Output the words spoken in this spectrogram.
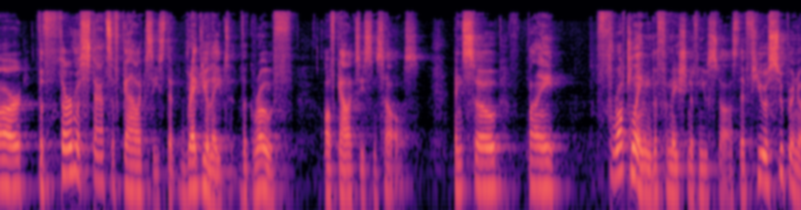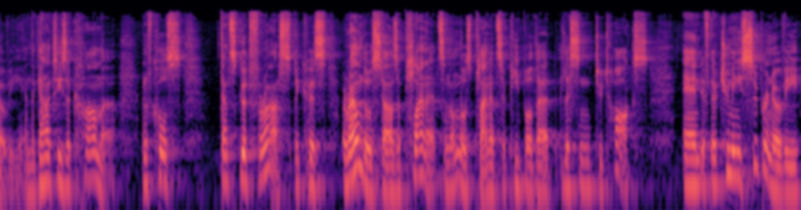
are the thermostats of galaxies that regulate the growth of galaxies themselves. And so, by throttling the formation of new stars. There are fewer supernovae, and the galaxies are calmer. And of course, that's good for us because around those stars are planets, and on those planets are people that listen to talks. And if there are too many supernovae,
